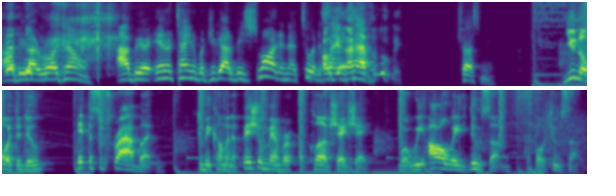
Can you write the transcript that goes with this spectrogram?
I'll be like Roy Jones. I'll be an entertainer, but you got to be smart in that too at the oh, same yeah, time. absolutely. Trust me. You know what to do. Hit the subscribe button to become an official member of Club Shay Shay, where we always do something for two something.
